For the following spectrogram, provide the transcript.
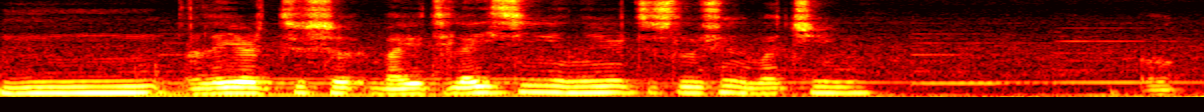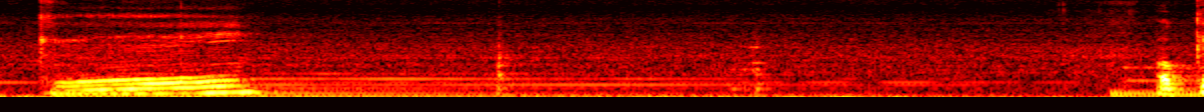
Mm, layer 2 by utilizing a layer 2 solution matching. Ok. Ok,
